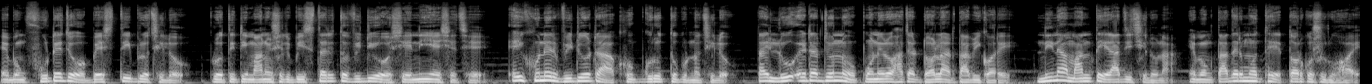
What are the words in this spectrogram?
এবং ফুটেজও বেশ তীব্র ছিল। প্রতিটি মানুষের বিস্তারিত ভিডিও সে নিয়ে এসেছে। এই খুনের ভিডিওটা খুব গুরুত্বপূর্ণ ছিল, তাই লু এটার জন্য পনেরো হাজার ডলার দাবি করে। নিনা মানতে রাজি ছিল না এবং তাদের মধ্যে তর্ক শুরু হয়।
